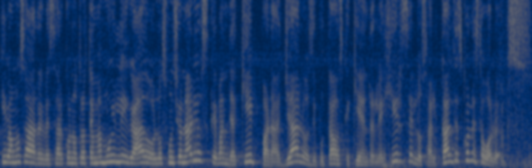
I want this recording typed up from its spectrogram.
y vamos a regresar con otro tema muy ligado, los funcionarios que van de aquí para allá, los diputados que quieren reelegirse, los alcaldes, con esto volvemos.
